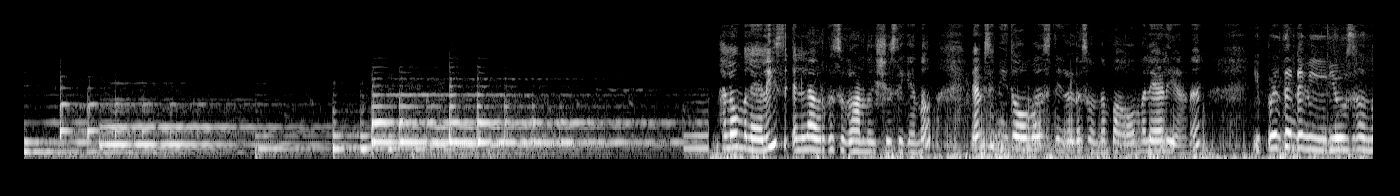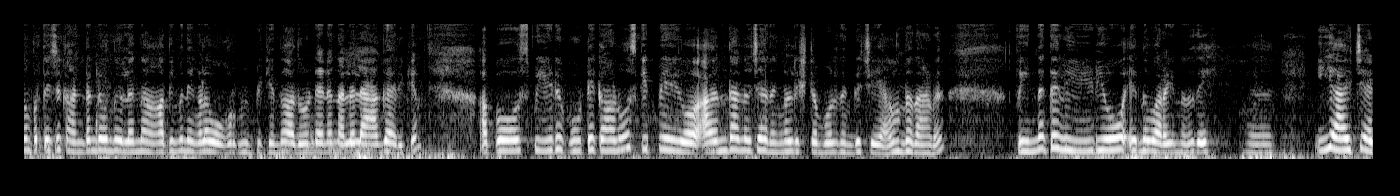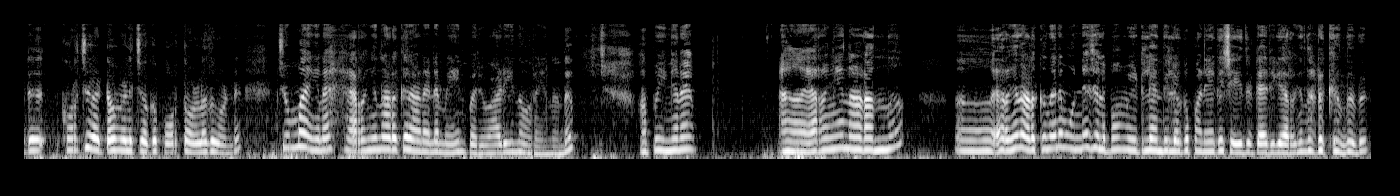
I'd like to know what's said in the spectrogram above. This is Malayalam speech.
ഹലോ മലയാളീസ് എല്ലാവർക്കും സുഖമാണെന്ന് വിശ്വസിക്കുന്നു. ഞാൻ സിനി തോമസ് നിങ്ങളുടെ സ്വന്തം പാവ മലയാളിയാണ്. ഇപ്പോഴത്തെ എന്റെ വീഡിയോസിനൊന്നും പ്രത്യേകിച്ച് കണ്ടന്റ് ഒന്നും ഇല്ലെന്ന് ആദ്യമേ നിങ്ങളെ ഓർമ്മിപ്പിക്കുന്നു. അതുകൊണ്ട് തന്നെ നല്ല ലാഗായിരിക്കും അപ്പോൾ സ്പീഡ് കൂട്ടി കാണുമോ സ്കിപ്പ് ചെയ്യുമോ അതെന്താണെന്ന് വെച്ചാൽ നിങ്ങളുടെ ഇഷ്ടം പോലെ നിങ്ങൾക്ക് ചെയ്യാവുന്നതാണ്. അപ്പോൾ ഇന്നത്തെ വീഡിയോ എന്ന് പറയുന്നത് ഈ ആഴ്ചയായിട്ട് കുറച്ച് വെട്ടവും വെളിച്ചമൊക്കെ പുറത്തുള്ളത് കൊണ്ട് ചുമ്മാ ഇങ്ങനെ ഇറങ്ങി നടക്കലാണ് എന്റെ മെയിൻ പരിപാടി എന്ന് പറയുന്നത്. അപ്പോൾ ഇങ്ങനെ ഇറങ്ങി നടന്ന് ഇറങ്ങി നടക്കുന്നതിന് മുന്നേ ചിലപ്പം വീട്ടിൽ എന്തെങ്കിലുമൊക്കെ പണിയൊക്കെ ചെയ്തിട്ടായിരിക്കും ഇറങ്ങി നടക്കുന്നത്.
